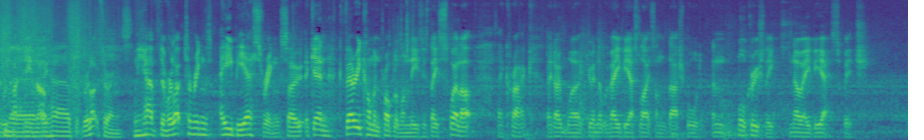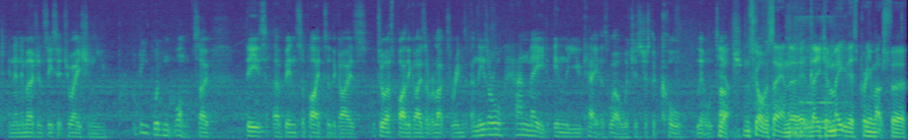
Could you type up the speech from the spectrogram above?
And we And pack these up. we have reluctor rings. We have the Reluctor Rings ABS ring. So again, very common problem on these is they swell up, they crack, they don't work. You end up with ABS lights on the dashboard, and more crucially, no ABS, which in an emergency situation you probably wouldn't want. So these have been supplied to the guys, to us by the guys at Relucta Rings, and these are all handmade in the UK as well, which is just a cool little touch. Yeah. And Scott was saying that they can make this pretty much for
